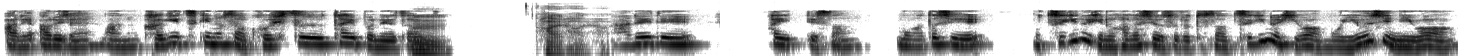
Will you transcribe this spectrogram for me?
あれ、あるじゃないあの、鍵付きのさ、個室タイプのやつある、うん。はいはいはい。あれで入ってさ、もう私、もう次の日の話をするとさ、次の日はもう4時には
